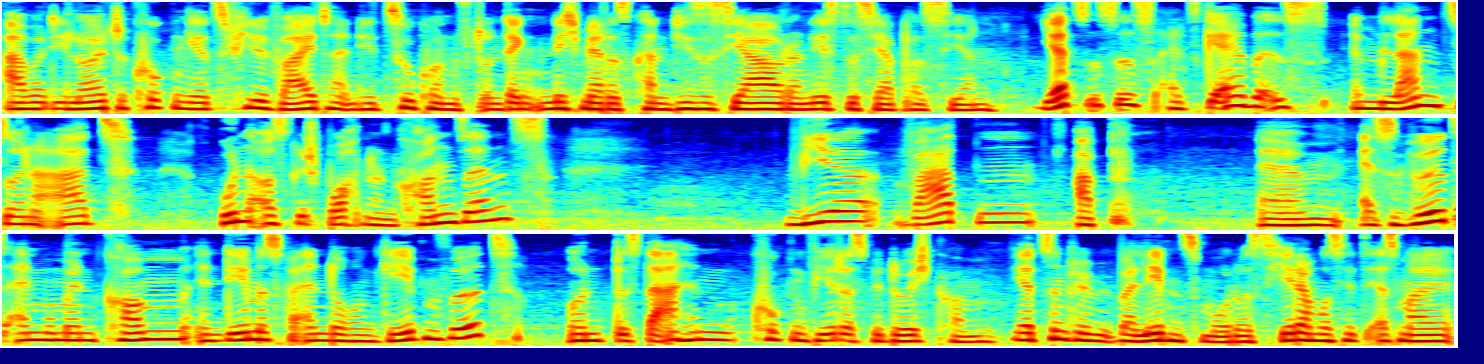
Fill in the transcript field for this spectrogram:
aber die Leute gucken jetzt viel weiter in die Zukunft und denken nicht mehr, das kann dieses Jahr oder nächstes Jahr passieren. Jetzt ist es, als gäbe es im Land so eine Art unausgesprochenen Konsens. Wir warten ab. Ähm, es wird ein Moment kommen, in dem es Veränderungen geben wird und bis dahin gucken wir, dass wir durchkommen. Jetzt sind wir im Überlebensmodus. Jeder muss jetzt erstmal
